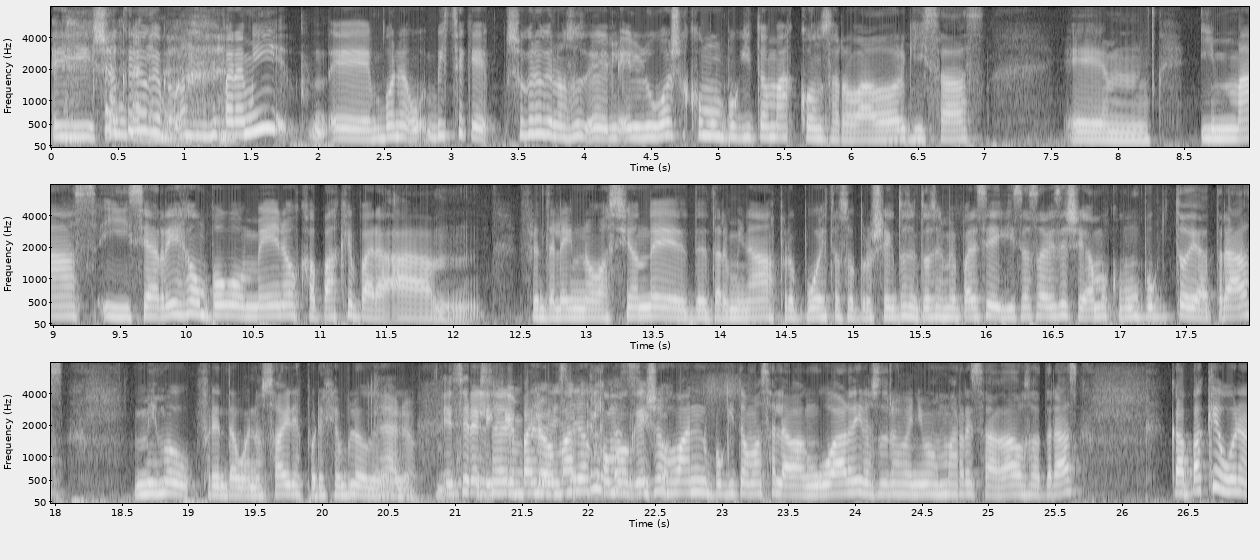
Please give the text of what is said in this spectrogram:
Y yo creo que para mí, eh, bueno, viste que yo creo que nosotros, el, uruguayo es como un poquito más conservador quizás em, y más y se arriesga un poco menos capaz que para frente a la innovación de, determinadas propuestas o proyectos. Entonces me parece que quizás a veces llegamos como un poquito de atrás mismo frente a Buenos Aires, por ejemplo. Que, claro, ese era el ejemplo más Como que ellos van un poquito más a la vanguardia y nosotros venimos más rezagados atrás. Capaz que, bueno,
